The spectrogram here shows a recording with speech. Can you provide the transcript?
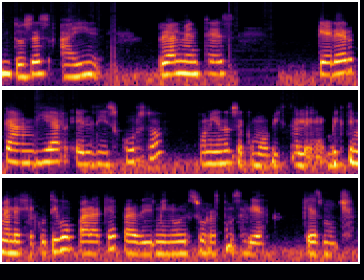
Entonces ahí realmente es querer cambiar el discurso poniéndose como víctima, el Ejecutivo. ¿Para qué? Para disminuir su responsabilidad, que es mucha.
